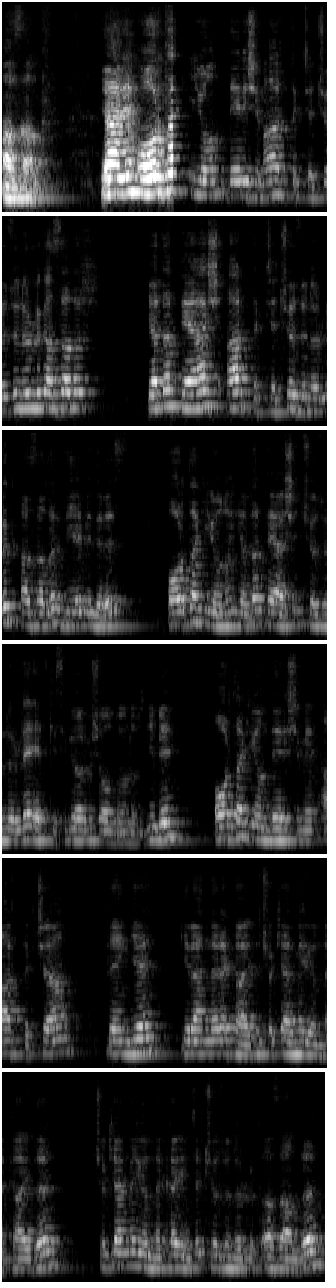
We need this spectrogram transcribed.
azaldı. Yani ortak iyon derişimi arttıkça çözünürlük azalır ya da pH arttıkça çözünürlük azalır diyebiliriz. Ortak iyonun ya da pH'in çözünürlüğe etkisi görmüş olduğunuz gibi ortak iyon derişimi arttıkça denge girenlere kaydı, çökelme yönüne kaydı. Çökelme yönüne kayınca çözünürlük azaldı.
